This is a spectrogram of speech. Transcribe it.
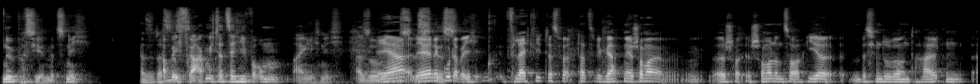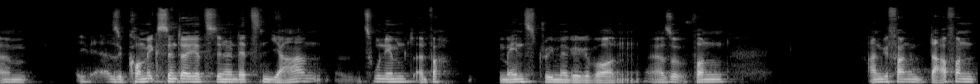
Nö, passieren wird's nicht. Also das aber ich frage mich tatsächlich, warum eigentlich nicht. Also ja, ist, ja, na gut, aber ich, vielleicht liegt das tatsächlich. Wir hatten ja schon mal äh, schon, schon mal uns auch hier ein bisschen drüber unterhalten. Ähm, also Comics sind da jetzt in den letzten Jahren zunehmend einfach Mainstreamiger geworden. Also von angefangen davon,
